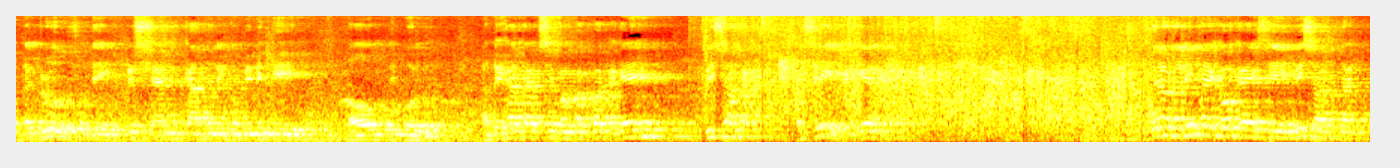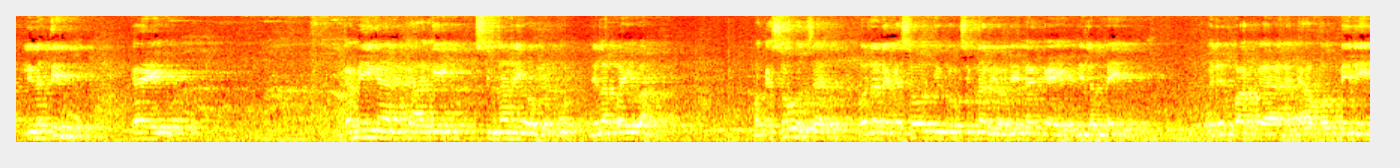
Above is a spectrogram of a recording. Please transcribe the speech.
of the growth of the Christian Catholic community of the Polo. At ihatag si Pagpagpag again, Bishop Jose Magiran. Pero nalipay ko kay si Bishop naglinatin kay kami nga nakaagi seminaryo, nilabay ba? Magkasuod sa, wala nagkasuod yung kong seminaryo, nilang kay nilabay. Well, in fact, uh, nakaabot mi ni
